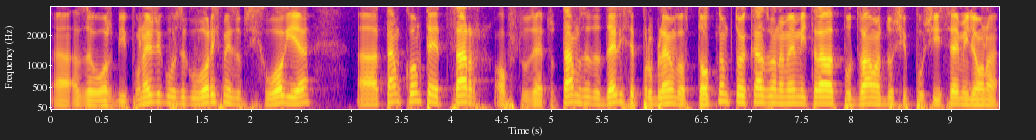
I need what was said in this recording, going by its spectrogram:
а, заложби. И понеже го заговорихме за психология, а, там Конте е цар, общо взето. Там, за да дели се проблем в Тотнам, той казва на мен ми трябват по двама души по 60 милиона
